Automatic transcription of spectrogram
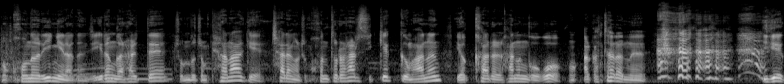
뭐 코너링이라든지 이런 걸 할 때 좀더좀 편하게 차량을 좀 컨트롤할 수 있게끔 하는 역할을 하는 거고 어, 알칸타라는 이게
